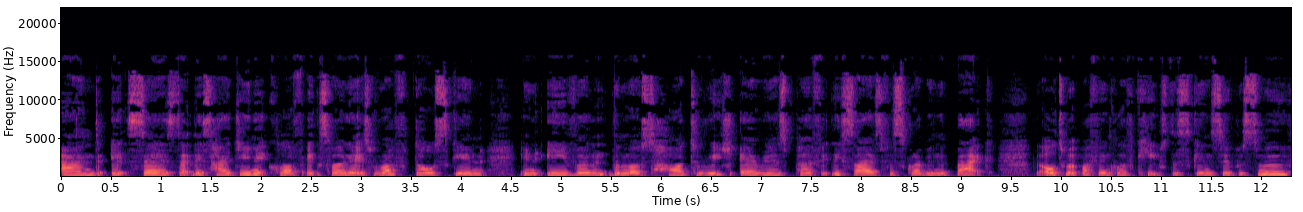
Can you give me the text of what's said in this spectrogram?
and it says that this hygienic cloth exfoliates rough dull skin in even the most hard to reach areas perfectly sized for scrubbing the back. The ultimate buffing cloth keeps the skin super smooth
